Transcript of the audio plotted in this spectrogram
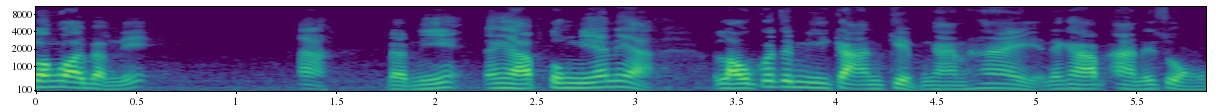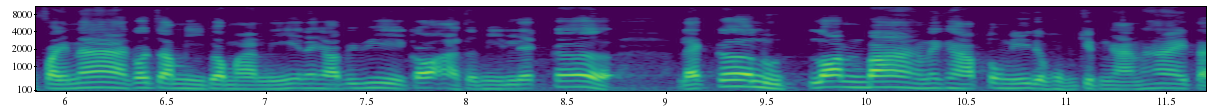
ร่องรอยแบบนี้อะแบบนี้นะครับ ตรงเนี้ยเนี่ยเราก็จะมีการเก็บงานให้นะครับอ่าในส่วนของไฟหน้าก็จะมีประมาณนี้นะครับ พี่ๆก็อาจจะมีเลกเกอร์เลกเกอร์หลุดล่อนบ้างนะครับ ตรงนี้เดี๋ยวผมเก็บงานให้ แต่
